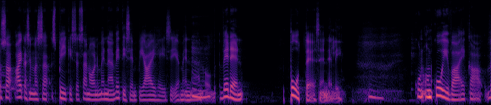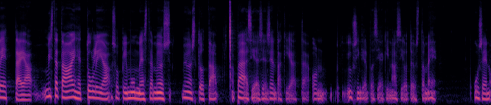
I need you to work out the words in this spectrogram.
tuossa aikaisemmassa spiikissä sanoin, mennään vetisempiin aiheisiin ja mennään mm. veden puutteeseen, eli mm. kun on kuivaa eikä vettä. Ja mistä tämä aihe tuli ja sopii mun mielestä myös, myös tota pääsiäisen sen takia, että on yksinkertaisiakin asioita, joista me usein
